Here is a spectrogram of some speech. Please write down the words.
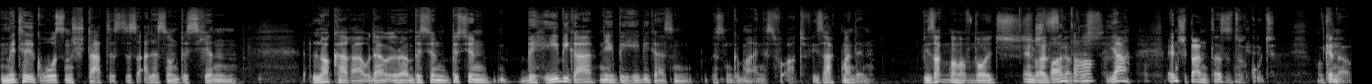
mittelgroßen Stadt ist das alles so ein bisschen lockerer oder, oder ein bisschen, bisschen behäbiger. Nee, behäbiger ist ein, ist ein gemeines Wort. Wie sagt man denn? Wie sagt man auf Deutsch? Ich weiß es gar Entspannter? nicht. Ja, entspannt, das ist doch gut. Genau.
